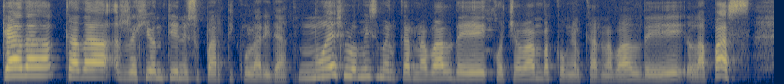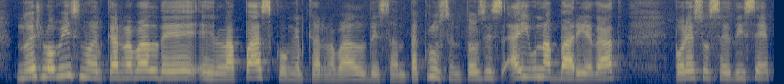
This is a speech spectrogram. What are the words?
cada, cada región tiene su particularidad. No es lo mismo el carnaval de Cochabamba con el carnaval de La Paz. No es lo mismo el carnaval de eh, La Paz con el carnaval de Santa Cruz. Entonces hay una variedad, por eso se dice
